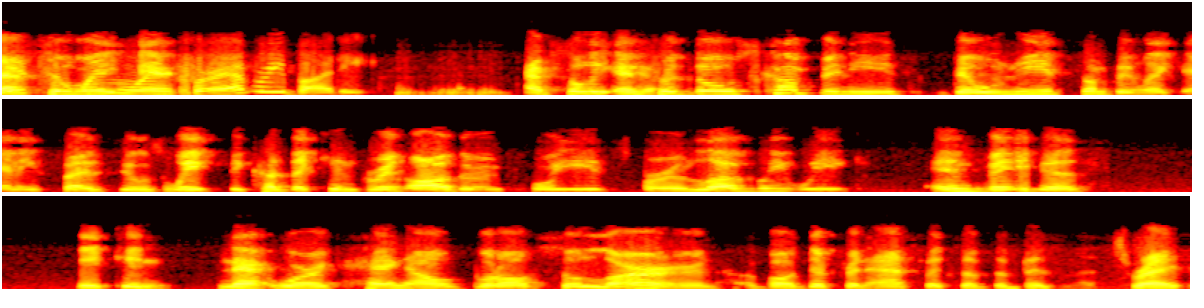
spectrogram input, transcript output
it's a win-win and- for everybody. Absolutely. And Yeah. for those companies, they'll need something like any size deals week because they can bring all their employees for a lovely week in Vegas. They can network, hang out, but also learn about different aspects of the business, right?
